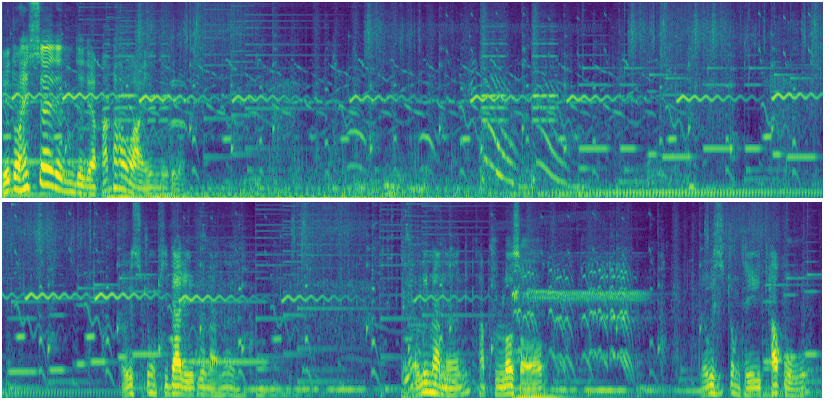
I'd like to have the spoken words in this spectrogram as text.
얘도 했어야 되는데 내가 깜빡하고 안 했네 그럼 여기서 좀 기다리고 나는. 올리면은 다 불러서. 여기서 좀 대기 타고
